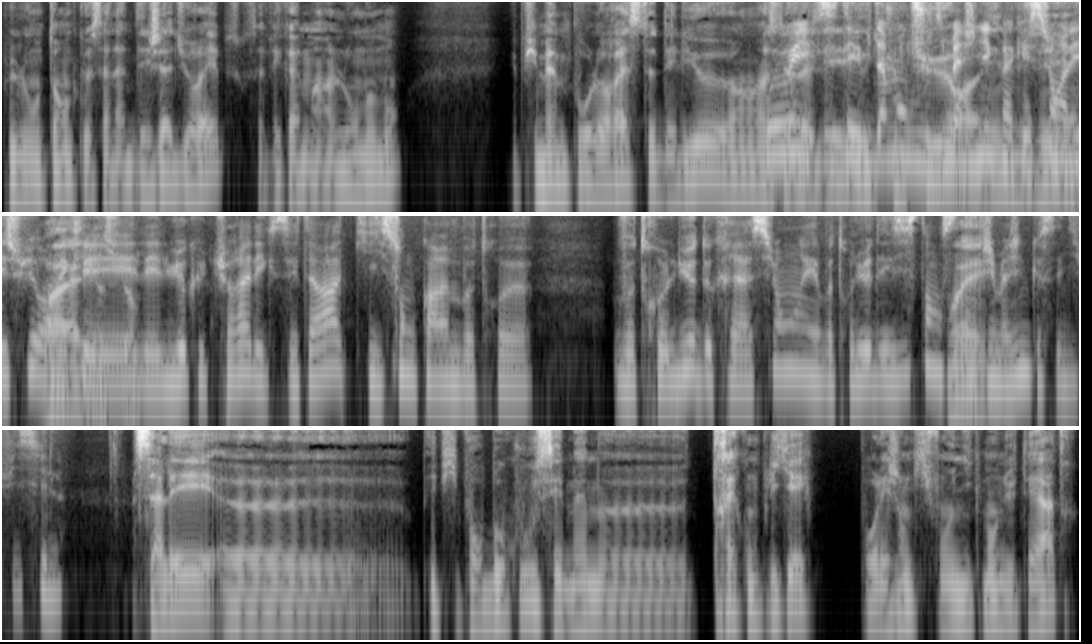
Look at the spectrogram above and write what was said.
plus longtemps que ça n'a déjà duré, parce que ça fait quand même un long moment. Et puis même pour le reste des lieux. Hein, Oui, oui, les c'était évidemment, vous imaginez que la question allait suivre Ouais, avec les, lieux culturels, etc., qui sont quand même votre, votre lieu de création et votre lieu d'existence. Ouais. Donc j'imagine que c'est difficile. Ça l'est. euh, et puis pour beaucoup, c'est même euh, très compliqué. Pour les gens qui font uniquement du théâtre,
